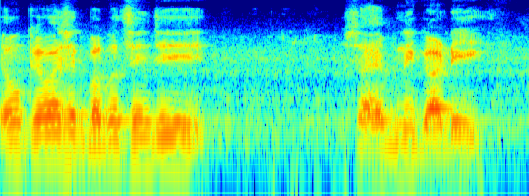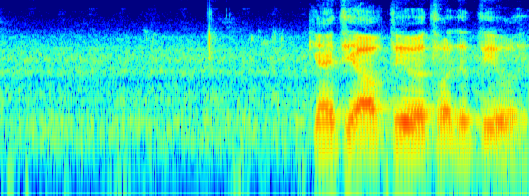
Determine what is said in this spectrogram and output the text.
એવું કહેવાય છે કે ભગતસિંહજી સાહેબની ગાડી ક્યાંયથી આવતી હોય અથવા જતી હોય.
